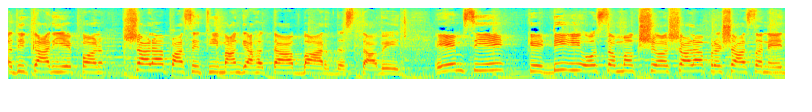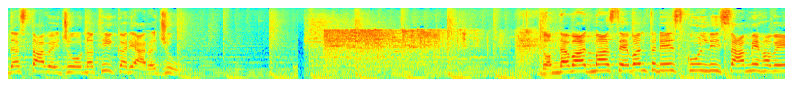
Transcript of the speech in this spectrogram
અધિકારીએ પણ શાળા પાસેથી માંગ્યા હતા બાર દસ્તાવેજ. એએમસીએ કે ડીઈઓ સમક્ષ શાળા પ્રશાસને દસ્તાવેજો નથી કર્યા રજૂ. અમદાવાદમાં સેવન્થ ડે સ્કૂલની સામે હવે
